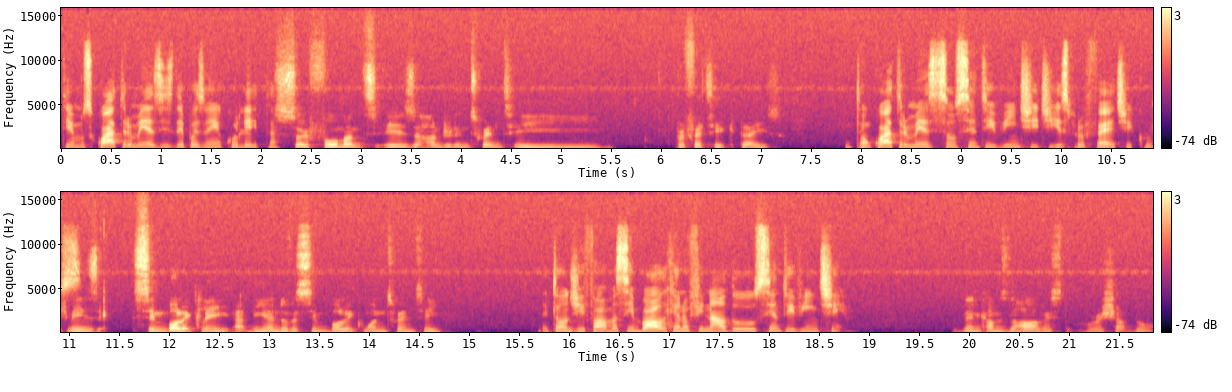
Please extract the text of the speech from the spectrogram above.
temos quatro meses depois vem a colheita. So four months is 120 prophetic days, Então, quatro meses são 120 dias proféticos. which means symbolically at the end of a symbolic 120 Então, de forma simbólica, no final do 120, then comes the harvest or a shut door.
